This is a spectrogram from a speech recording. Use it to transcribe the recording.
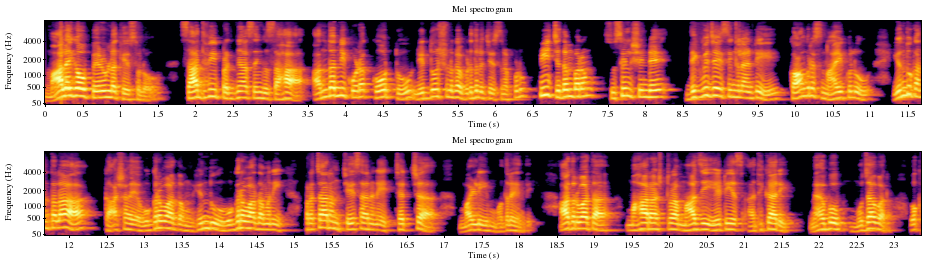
మాలేగావ్ పేరుళ్ళ కేసులో సాధ్వి ప్రజ్ఞాసింగ్ సహా అందరినీ కూడా కోర్టు నిర్దోషులుగా విడుదల చేసినప్పుడు పి. చిదంబరం సుశీల్ షిండే దిగ్విజయ్ సింగ్ లాంటి కాంగ్రెస్ నాయకులు ఎందుకంతలా కాషాయ ఉగ్రవాదం హిందూ ఉగ్రవాదం అని ప్రచారం చేశారనే చర్చ మళ్ళీ మొదలైంది. ఆ తర్వాత మహారాష్ట్ర మాజీ ఏటీఎస్ అధికారి మెహబూబ్ ముజావర్ ఒక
